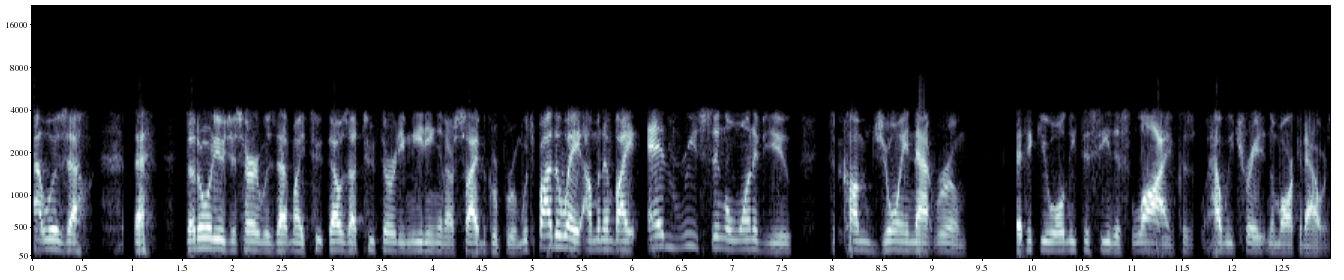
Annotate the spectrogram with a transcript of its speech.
That was uh, that that audio you just heard was that my two that was our 2:30 meeting in our cyber group room. Which, by the way, I'm going to invite every single one of you to come join that room. I think you all need to see this live because how we trade in the market hours.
